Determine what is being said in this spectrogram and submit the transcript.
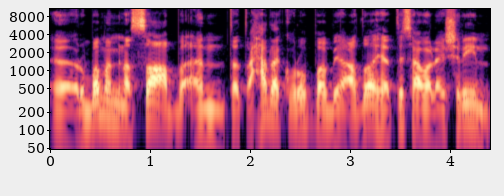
آه، ربما من الصعب أن تتحرك أوروبا بأعضائها 29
